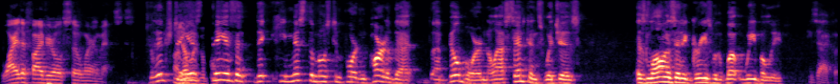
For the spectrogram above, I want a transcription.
why are the five year olds still wearing masks? The interesting is, thing is that the, he missed the most important part of that uh, billboard in the last sentence, which is as long as it agrees with what we believe. Exactly.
